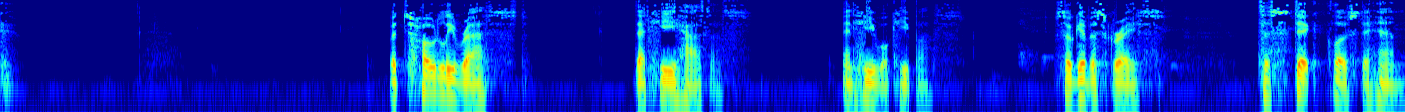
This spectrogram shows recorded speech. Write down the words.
but totally rest that He has us and He will keep us. So give us grace to stick close to Him.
